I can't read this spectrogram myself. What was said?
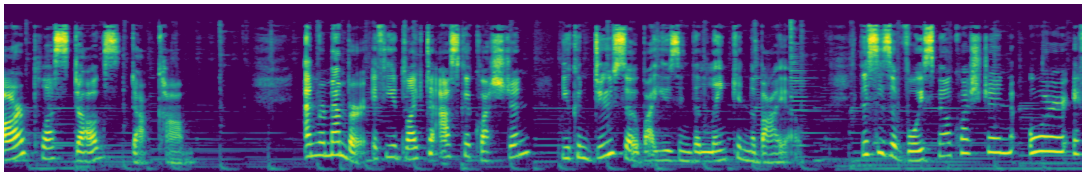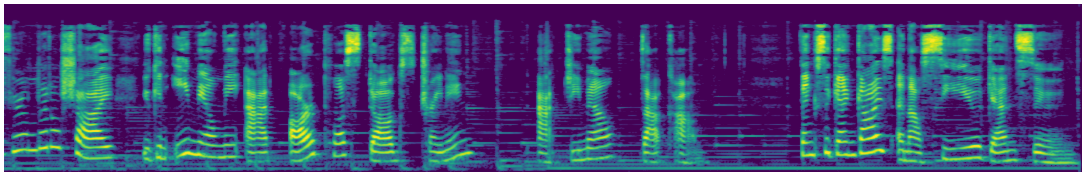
rplusdogs.com. And remember, if you'd like to ask a question, you can do so by using the link in the bio. This is a voicemail question, or if you're a little shy, you can email me at rplusdogstraining at gmail.com. Thanks again, guys, and I'll see you again soon.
